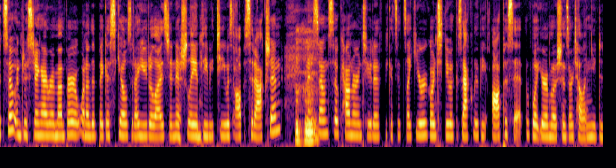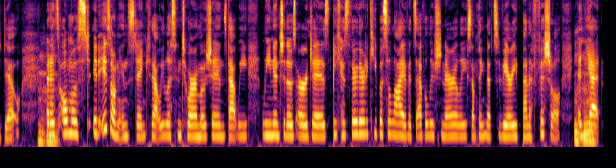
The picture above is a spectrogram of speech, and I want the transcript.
It's so interesting. I remember one of the biggest skills that I utilized initially in DBT was opposite action. Mm-hmm. And it mm-hmm. sounds so counterintuitive because it's like you're going to do exactly the opposite of what your emotions are telling you to do. Mm-hmm. And it's almost, it is on instinct that we listen to our emotions, that we lean into those urges because they're there to keep us alive. It's evolutionarily something that's very beneficial. Mm-hmm. And yet,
